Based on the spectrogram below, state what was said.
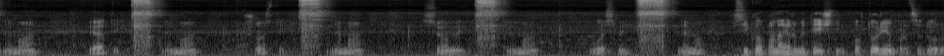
Нема. П'ятий. Нема. Шостий. Нема. Сьомий. Нема. Восьмий. Нема. Всі клапана герметичні. Повторюємо процедуру.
